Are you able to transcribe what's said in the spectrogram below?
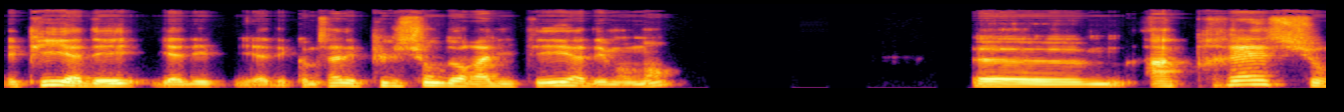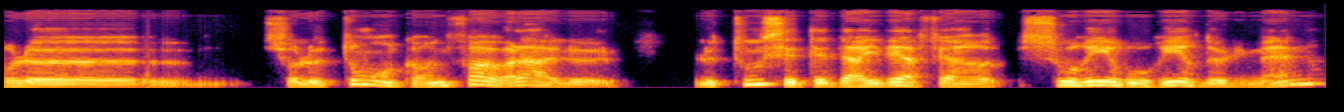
Et puis, il y a des, il y a des, il y a des comme ça, des pulsions d'oralité à des moments. Euh, après, sur le, sur le ton, encore une fois, voilà, le, le tout, c'était d'arriver à faire sourire ou rire de lui-même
